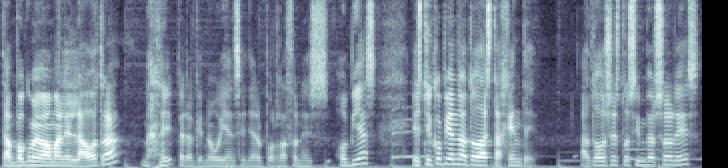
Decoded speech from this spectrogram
Tampoco me va mal en la otra, ¿vale? Pero que no voy a enseñar por razones obvias. Estoy copiando a toda esta gente a todos estos inversores,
